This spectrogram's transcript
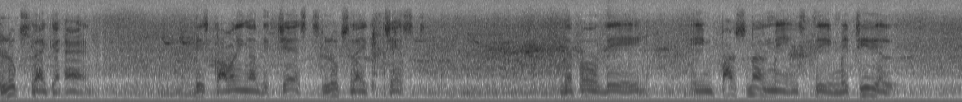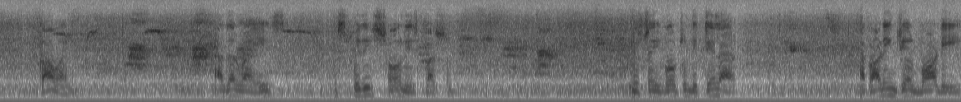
looks like a hand. This covering of the chest looks like a chest. Therefore, the impersonal means the material covering. Otherwise, spirit soul is person. Just like you go to the tailor, according to your body,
